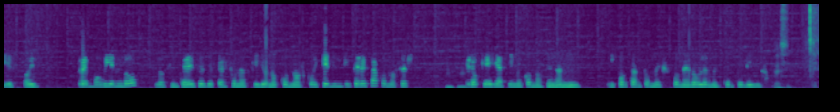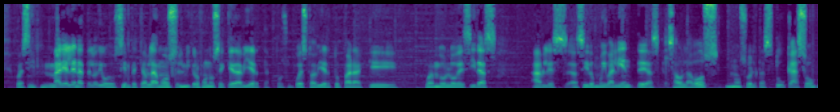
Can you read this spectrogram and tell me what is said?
y estoy removiendo los intereses de personas que yo no conozco y que ni me interesa conocer, pero que ellas sí me conocen a mí y por tanto me expone doblemente el peligro. Pues sí. Pues sí, María Elena, te lo digo siempre que hablamos, el micrófono se queda abierto, por supuesto abierto para que cuando lo decidas hables, has sido muy valiente, has alzado la voz, no sueltas tu caso,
